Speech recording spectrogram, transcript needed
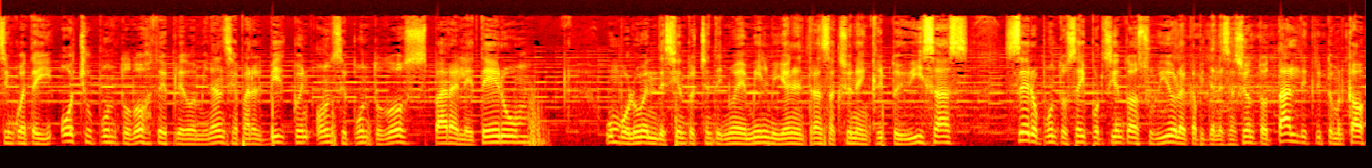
58.2 de predominancia para el Bitcoin, 11.2 para el Ethereum, un volumen de 189 mil millones en transacciones en criptodivisas, 0.6% ha subido la capitalización total del criptomercado,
